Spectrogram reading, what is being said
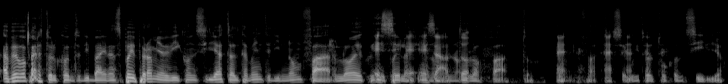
avevo aperto il conto di Binance, poi però mi avevi consigliato altamente di non farlo e quindi Eh sì, poi alla eh, fine non- esatto. non, l'ho fatto. Eh, Non l'ho fatto, eh, ho seguito eh, il tuo eh. consiglio.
